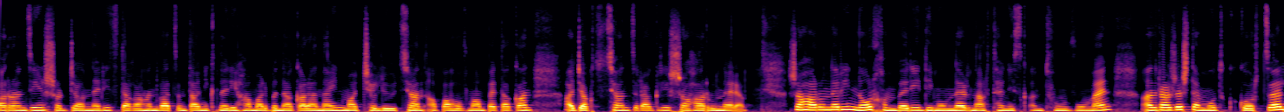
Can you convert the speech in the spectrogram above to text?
առանձին շրջաններից տեղահանված ընտանիքների համար բնակարանային մատչելիության ապահովման պետական աջակցության ծրագրի շահառուները։ Շահառուների նոր խմբերի դիմումներն արդեն իսկ ընդունվում են։ Անհրաժեշտ է մուտք գործել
